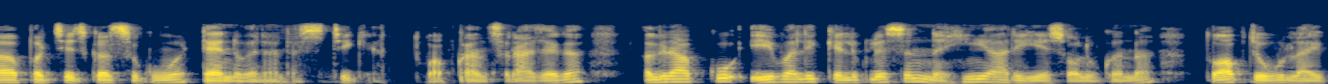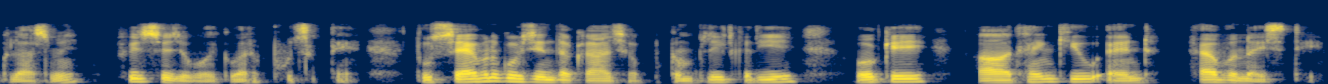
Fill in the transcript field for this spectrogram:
परचेज कर सकूँगा टेन बनाना ठीक है? तो आपका आंसर आ जाएगा। अगर आपको ए वाली कैलकुलेशन नहीं आ रही है सॉल्व करना तो आप जो वो लाइव क्लास में फिर से जो वो एक बार पूछ सकते हैं। तो सेवन क्वेश्चन तक आज आप कंप्लीट करिए। Okay? Thank you and have a nice day.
